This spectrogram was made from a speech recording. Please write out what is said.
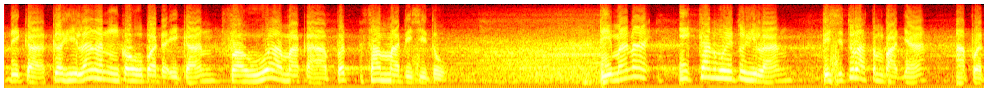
ketika kehilangan engkau pada ikan, fahuwa maka abet sama di situ. Di mana ikanmu itu hilang, di situlah tempatnya abet.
